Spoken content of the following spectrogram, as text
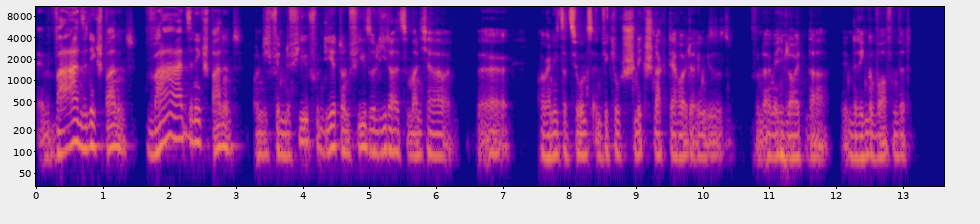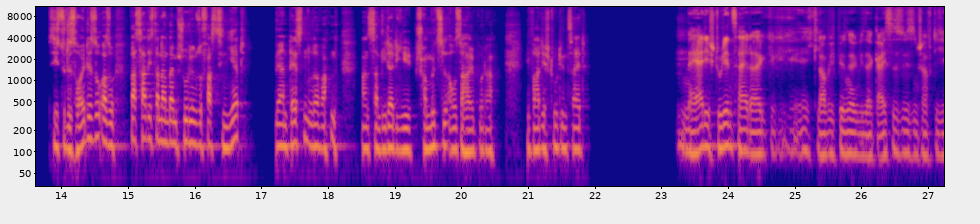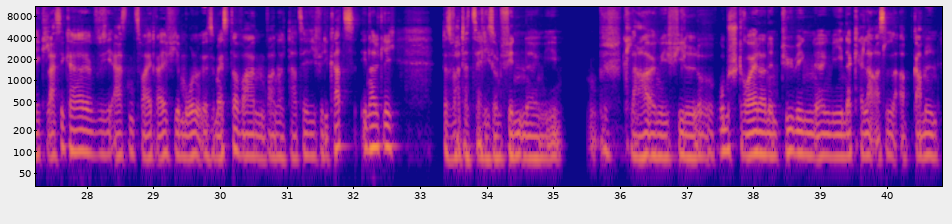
Äh, wahnsinnig spannend wahnsinnig spannend und ich finde viel fundierter und viel solider als so mancher äh, Organisationsentwicklung Schnickschnack, der heute irgendwie so von irgendwelchen Leuten da in den Ring geworfen wird. Siehst du das heute so? Also, was hat dich dann an deinem Studium so fasziniert währenddessen oder waren, es dann wieder die Scharmützel außerhalb oder wie war die Studienzeit? Naja, die Studienzeit, ich glaube, ich bin irgendwie der geisteswissenschaftliche Klassiker. Die ersten zwei, drei, vier Monate, Semester waren, waren halt tatsächlich für die Katz inhaltlich. Das war tatsächlich so ein Finden irgendwie. Klar, irgendwie viel rumstreunern in Tübingen, irgendwie in der Kellerassel abgammeln.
